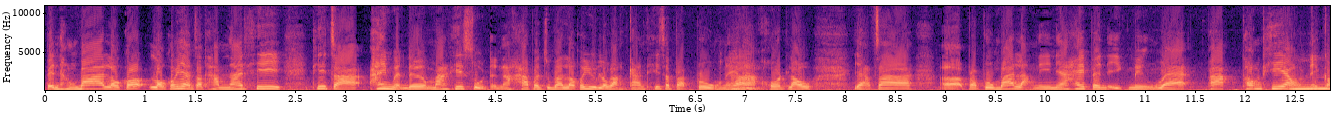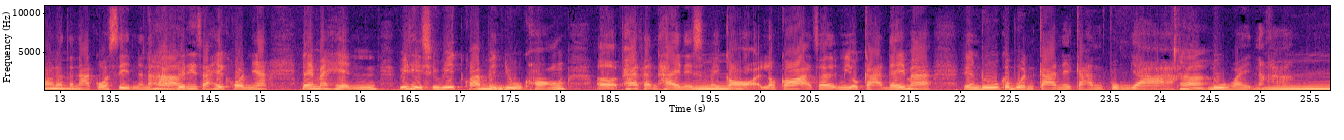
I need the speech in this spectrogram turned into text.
เป็นทั้งบ้านเราก็เราก็พยายามจะทำหน้าที่ที่จะให้เหมือนเดิมมากที่สุดนะคะ ปัจจุบันเราก็อยู่ระหว่างการที่จะปรับปรุงในอค่ะนาคตเราอยากจะเอ่อปรับปรุงบ้านหลังนี้เนี่ยให้เป็นอีกหนึ่งแวะ พักท่องเที่ยวในเกาะรัตนโกสินทร์นะคะค่ะเพื่อที่จะให้คนเนี่ยได้มาเห็นวิถีชีวิตความเป็นอยู่ของเอ่อแพทย์แผนไทยในสมัยก่อน แล้วก็อาจจะมีโอกาสได้มาเรียนรู้กระบวนการในการปรุงยาค่ะด้วยนะคะอืม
